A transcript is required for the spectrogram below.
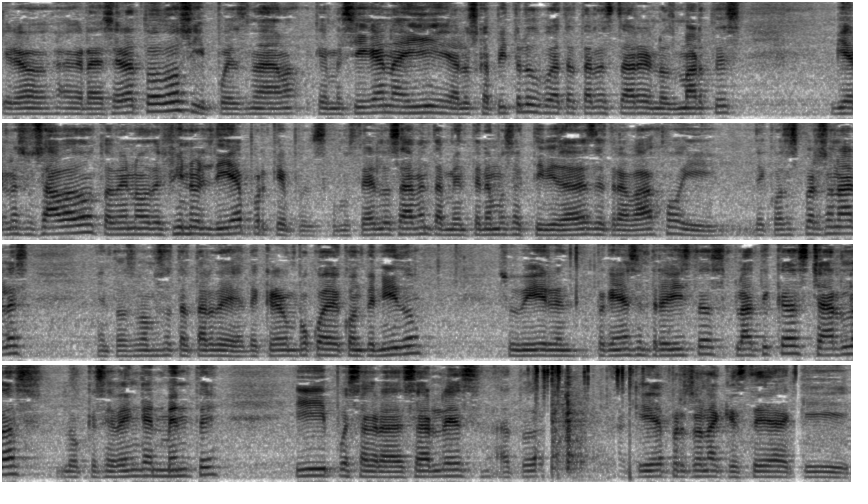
quiero agradecer a todos y pues nada, que me sigan ahí a los capítulos. Voy a tratar de estar en los martes, viernes o sábado. Todavía no defino el día porque pues como ustedes lo saben, también tenemos actividades de trabajo y de cosas personales. Entonces vamos a tratar de, de crear un poco de contenido, subir en pequeñas entrevistas, pláticas, charlas, lo que se venga en mente y pues agradecerles a toda aquella persona que esté aquí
